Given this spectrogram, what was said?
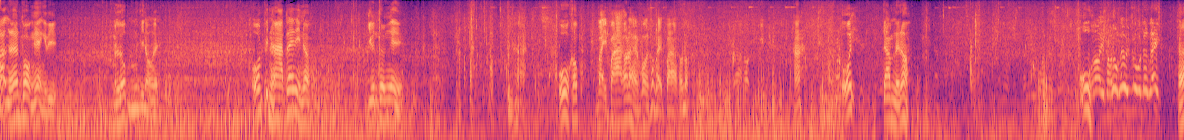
มากเลยนั่นพ่องแห้งอีดี มันลบพี่น้องเลยโอ้มันเป็นหาดได้นี่เนาะยืนเทิงไงนี่เป็นหาดโอ้เขาใบปลาเขาได้พ่อเขาใบปลาเขาเนาะเข้าสิกินฮะโอ้ยจำเลยเนาะโอ้โอ้ยเผาลงแล้วอีกโดนเลยฮะ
